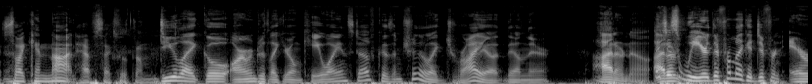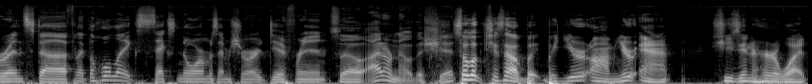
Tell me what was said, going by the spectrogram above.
so I cannot have sex with them. Do you like go armed with like your own KY and stuff? Because I'm sure they're like dry out down there. I don't know. I It's just weird. They're from like a different era and stuff, and like the whole like sex norms, I'm sure, are different. So I don't know this shit. So look, check this out. But but your um your aunt, she's in her what?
